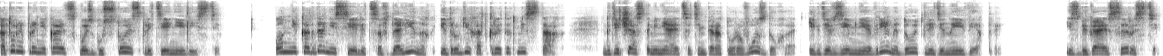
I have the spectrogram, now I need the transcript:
который проникает сквозь густое сплетение листьев. Он никогда не селится в долинах и других открытых местах, где часто меняется температура воздуха и где в зимнее время дуют ледяные ветры. Избегая сырости,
